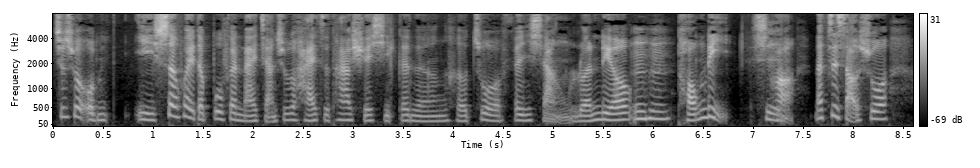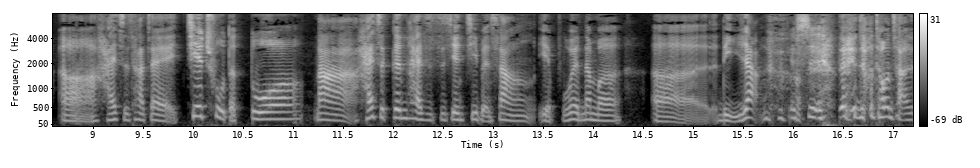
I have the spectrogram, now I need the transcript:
就是说，我们以社会的部分来讲，就是说，孩子他要学习跟人合作、分享、轮流，嗯哼，同理是啊。那至少说，呃，孩子他在接触的多，那孩子跟孩子之间基本上也不会那么。呃，礼让。是。对，就通常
